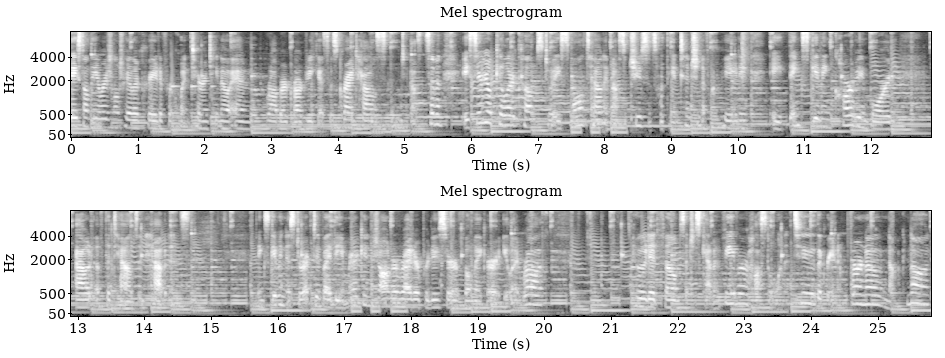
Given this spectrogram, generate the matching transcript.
Based on the original trailer created for Quentin Tarantino and Robert Rodriguez's Grindhouse in 2007, a serial killer comes to a small town in Massachusetts with the intention of creating a Thanksgiving carving board out of the town's inhabitants. Thanksgiving is directed by the American genre writer, producer, filmmaker Eli Roth, who did films such as Cabin Fever, Hostel 1 and 2, The Green Inferno, Knock Knock,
